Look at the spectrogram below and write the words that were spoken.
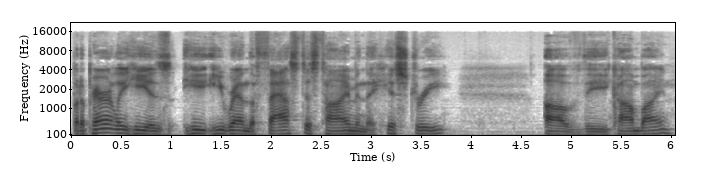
But apparently he is he he ran the fastest time in the history of the combine.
